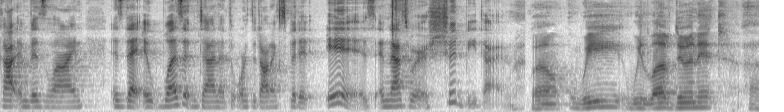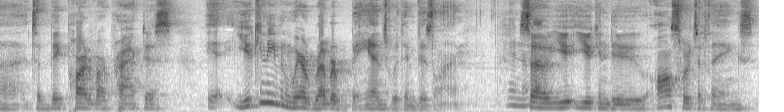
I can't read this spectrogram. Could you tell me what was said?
got Invisalign is that it wasn't done at the orthodontics, but it is, and that's where it should be done. Well, we we love doing it. Uh, it's a big part of our practice. It, you can even wear rubber bands with Invisalign. So you you can do all sorts of things.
